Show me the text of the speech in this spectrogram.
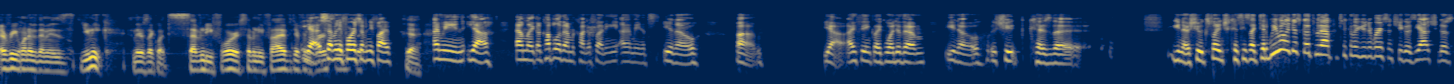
every one of them is unique. And there's like what 74 or 75 different. Yeah, versions 74, that- 75. Yeah, I mean, yeah. And like a couple of them are kind of funny. I mean, it's, you know, um yeah, I think like one of them, you know, she cuz the you know, she explained because he's like, "Did we really just go through that particular universe?" And she goes, "Yeah." She goes,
